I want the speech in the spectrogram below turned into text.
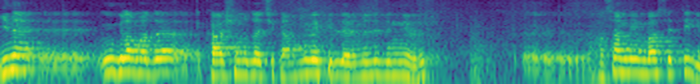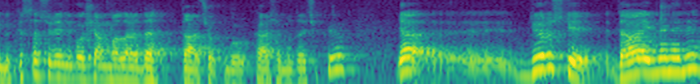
Yine e, uygulamada karşımıza çıkan müvekkillerimizi dinliyoruz. E, Hasan Bey'in bahsettiği gibi kısa süreli boşanmalarda daha çok bu karşımıza çıkıyor. Ya e, diyoruz ki daha evleneli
